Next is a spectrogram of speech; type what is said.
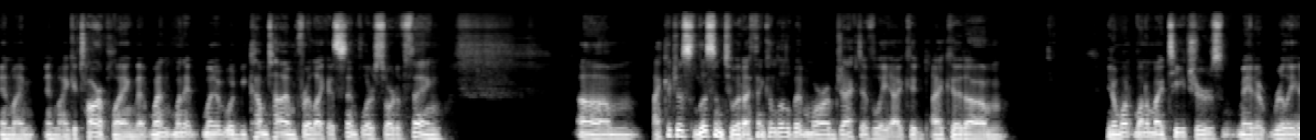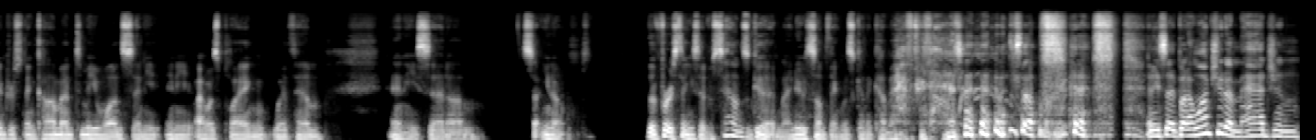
in my in my guitar playing that when when it when it would become time for like a simpler sort of thing um i could just listen to it i think a little bit more objectively. I could i could um you know one, one of my teachers made a really interesting comment to me once and he and he i was playing with him and he said um so you know the first thing he said was sounds good and i knew something was going to come after that. So and he said but i want you to imagine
